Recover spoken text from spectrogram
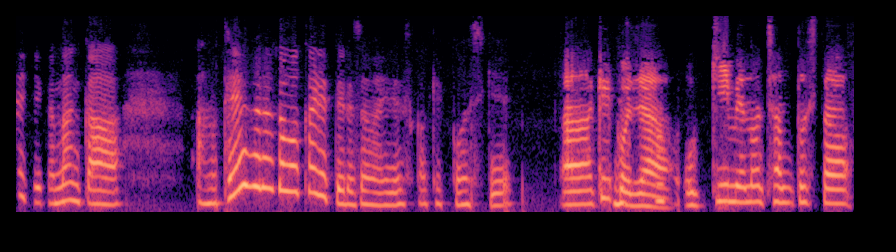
ないっていうか、なんか、あの、テーブルが分かれてるじゃないですか、結婚式。ああ、結構じゃあ、大きめのちゃんとした、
